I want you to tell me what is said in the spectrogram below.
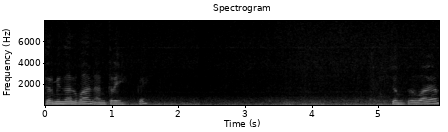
terminal 1 and 3 okay jumper wire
